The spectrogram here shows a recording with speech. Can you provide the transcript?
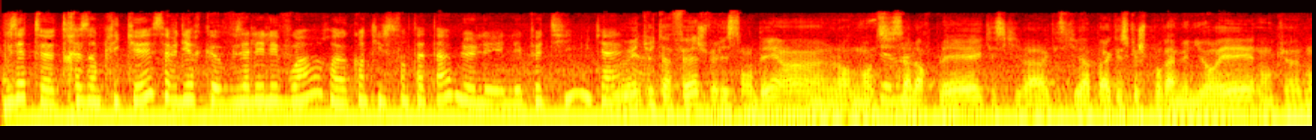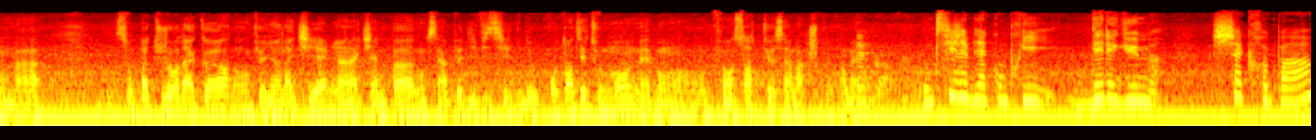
Vous êtes euh, très impliqué, ça veut dire que vous allez les voir euh, quand ils sont à table, les, les petits, Michael Oui, tout à fait. Je vais les sonder. hein. Je leur demande si vrai. ça leur plaît, qu'est-ce qui va, qu'est-ce qui va pas, qu'est-ce que je pourrais améliorer. Donc, euh, bon, bah, ils sont pas toujours d'accord. Donc, il y en a qui aiment, il y en a qui aiment pas. Donc, c'est un peu difficile de contenter tout le monde, mais bon, on fait en sorte que ça marche quoi, quand même. D'accord. Donc si j'ai bien compris, des légumes chaque repas,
